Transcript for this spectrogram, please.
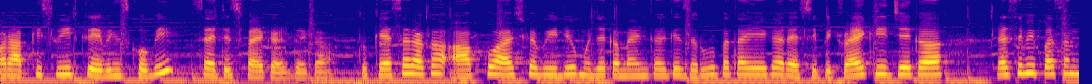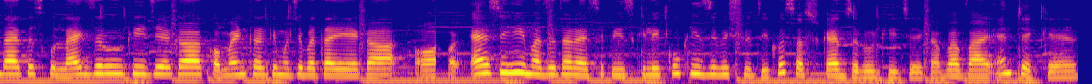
और आपकी स्वीट क्रेविंग्स को भी सेटिस्फाई कर देगा। तो कैसा लगा आपको आज का वीडियो मुझे कमेंट करके ज़रूर बताइएगा। रेसिपी ट्राई कीजिएगा। रेसिपी पसंद आए तो इसको लाइक ज़रूर कीजिएगा। कमेंट करके मुझे बताइएगा। और, ऐसी ही मज़ेदार रेसिपीज़ के लिए कुक ईजी विश्रुति को सब्सक्राइब ज़रूर कीजिएगा। Bye bye and take care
